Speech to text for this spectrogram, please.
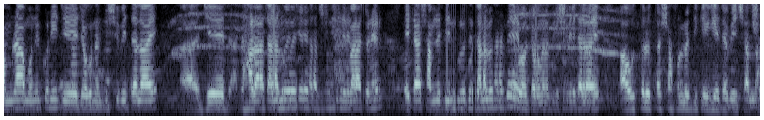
আমরা মনে করি যে জগন্নাথ বিশ্ববিদ্যালয় যে ধারা চালু হয়েছে ছাত্র সংসদ নির্বাচনের এটা সামনের দিনগুলোতে চালু থাকবে এবং জগন্নাথ বিশ্ববিদ্যালয় উত্তরোত্তর সাফল্যের দিকে এগিয়ে যাবে ইনশাল্লাহ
